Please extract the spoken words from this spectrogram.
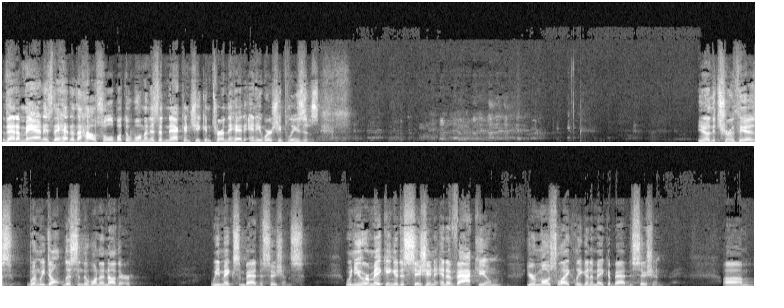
that a man is the head of the household, but the woman is the neck and she can turn the head anywhere she pleases. You know, the truth is, when we don't listen to one another, we make some bad decisions. When you are making a decision in a vacuum, you're most likely going to make a bad decision. Um,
